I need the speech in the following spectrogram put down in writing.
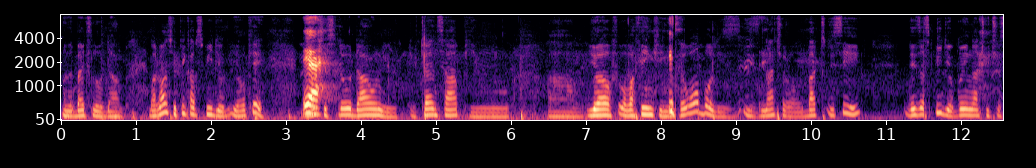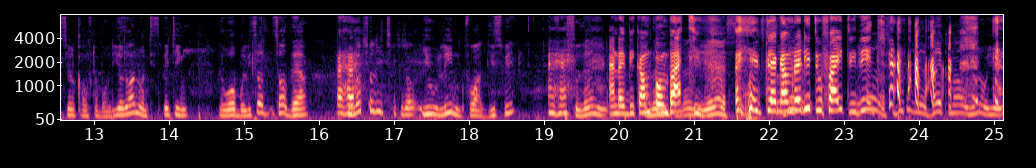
when the bike slows down. But once you pick up speed, you're, you're okay. Yeah. Once you slow down, you, you tense up, you um, you're overthinking. the wobble is, is natural, but you see, there's a speed you're going at which you're still comfortable. You're the one anticipating the wobble. It's all, it's all there. Uh-huh. You actually check it out. You lean forward this way. So then And I become and then- and then- combative. yes. it's like I'm ready to fight with Yeah, it. so bike now, you know, you,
